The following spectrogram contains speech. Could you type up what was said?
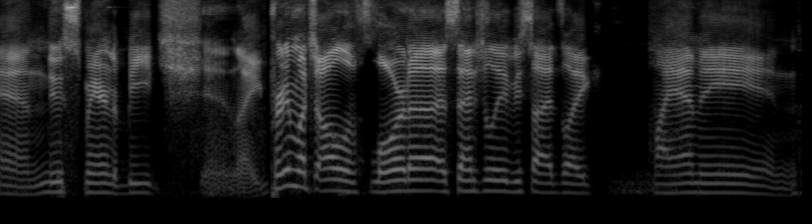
and New Smyrna Beach and like pretty much all of Florida essentially, besides like Miami and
